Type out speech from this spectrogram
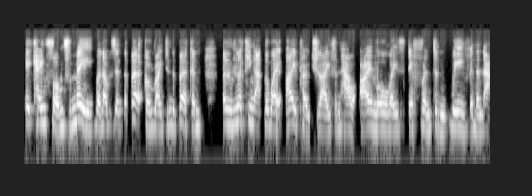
it came from for me when i was in the book or writing the book and and looking at the way i approach life and how i'm always different and weaving in and out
